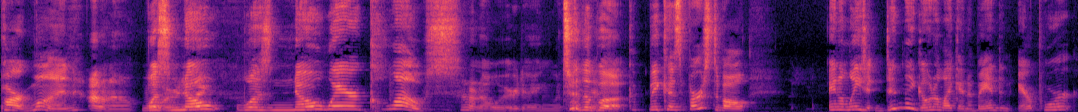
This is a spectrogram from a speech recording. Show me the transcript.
Part One I don't know. was we no doing. was nowhere close I don't know what we were doing to the book because first of all, in Allegiant, didn't they go to like an abandoned airport?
